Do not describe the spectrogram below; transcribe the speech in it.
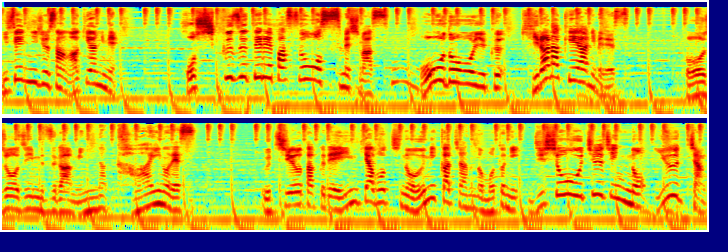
2023秋アニメ。星屑テレパスをおすすめします、王道を行くキララ系アニメです。登場人物がみんな可愛いのです宇宙オタクで陰キャぼっちの海香ちゃんのもとに自称宇宙人のゆうちゃん。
